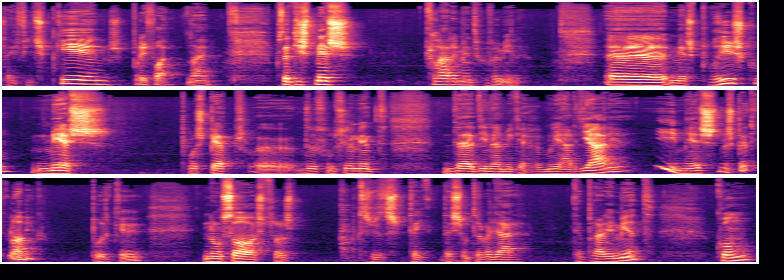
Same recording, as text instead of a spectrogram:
têm filhos pequenos, por aí fora, não é? Portanto, isto mexe claramente com a família. Uh, mexe pelo risco, mexe pelo aspecto uh, de funcionamento da dinâmica familiar diária e mexe no aspecto económico, porque não só as pessoas muitas vezes têm, deixam de trabalhar temporariamente, como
